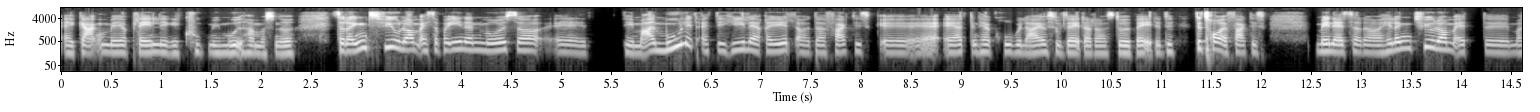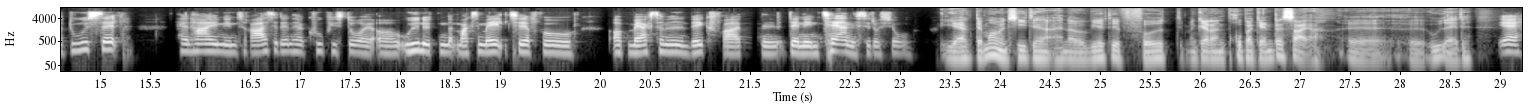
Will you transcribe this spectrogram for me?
er i gang med at planlægge kup imod ham og sådan noget. Så der er ingen tvivl om, altså på en eller anden måde, så øh, det er meget muligt, at det hele er reelt, og der faktisk øh, er den her gruppe lejesoldater, der har stået bag det. det. Det tror jeg faktisk. Men altså, der er heller ingen tvivl om, at øh, Maduro selv, han har en interesse i den her kuphistorie, og udnytte den maksimalt til at få opmærksomheden væk fra den, den interne situation. Ja, det må man sige, det her. Han har jo virkelig fået, det man kalder en propagandasejr øh, øh, ud af det. Ja,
